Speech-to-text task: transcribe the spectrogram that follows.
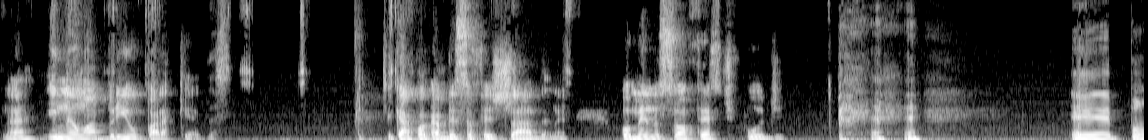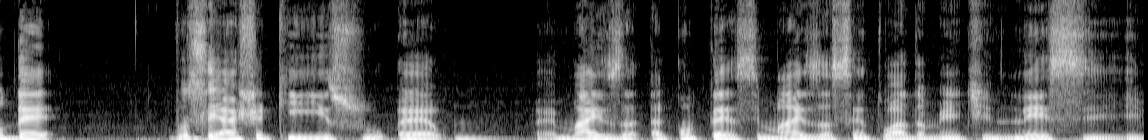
né? E não abrir o paraquedas. Ficar com a cabeça fechada, né? Comendo só fast food. é, Pondé, você acha que isso é, um, mais acontece mais acentuadamente nesse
